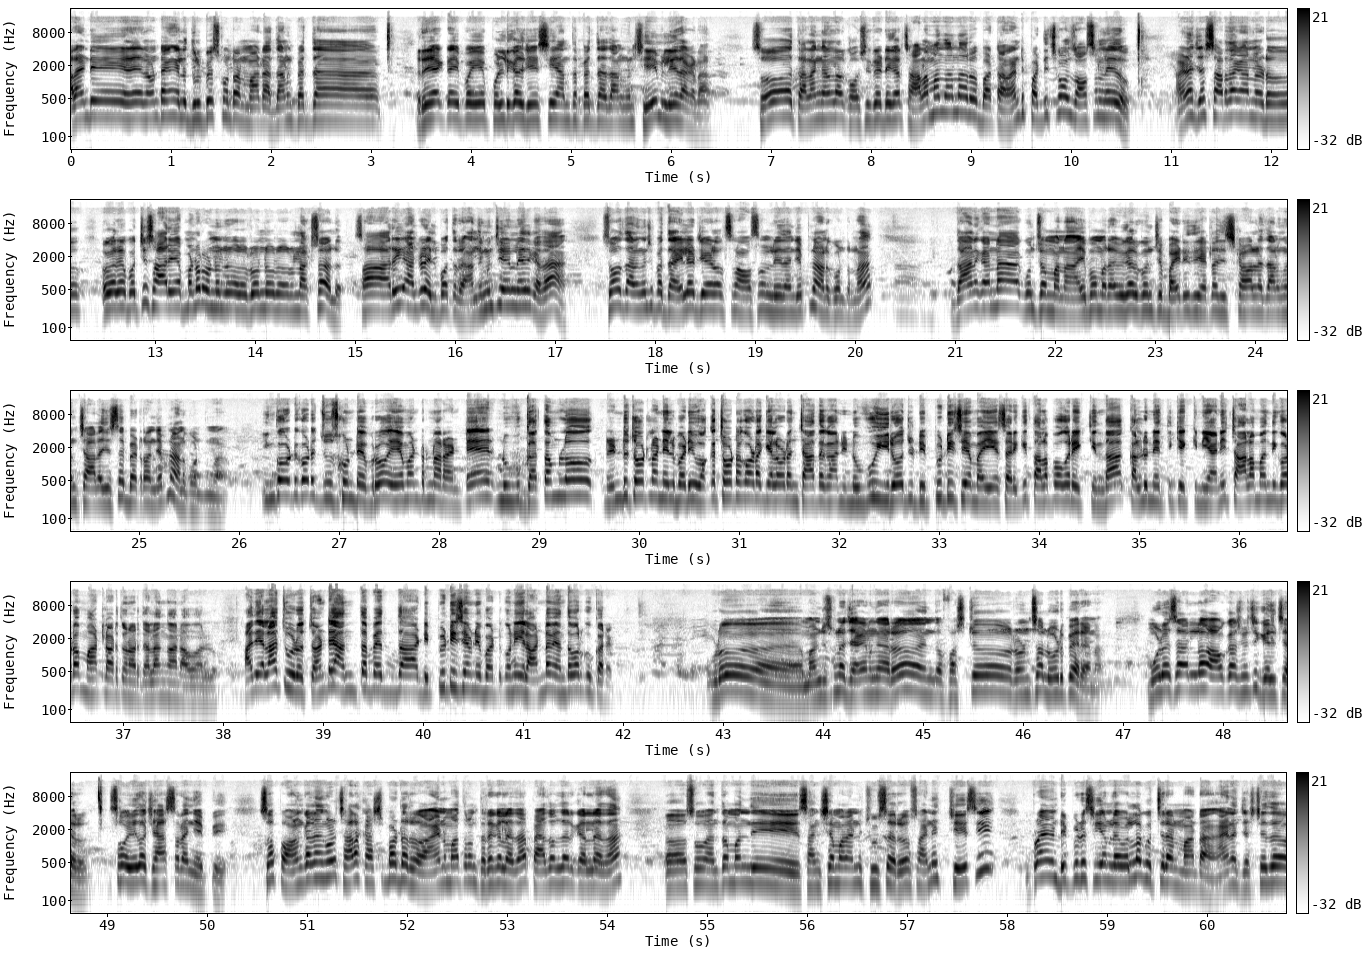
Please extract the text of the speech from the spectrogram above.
అలాంటి ఇలా ఉంటాయి ఇలా దులిపేసుకుంటాం అనమాట దానికి పెద్ద రియాక్ట్ అయిపోయి పొలిటికల్ చేసి అంత పెద్ద దాని గురించి ఏమి లేదు అక్కడ. సో తెలంగాణలో కౌశిక్ రెడ్డి గారు చాలామంది అన్నారు బట్ అలాంటి పట్టించుకోవాల్సిన అవసరం లేదు. ఆయన జస్ట్ సరదాగా అన్నాడు ఒక రేపు వచ్చి సారీ చెప్పమంటే రెండు రెండు రెండు అక్షరాలు. సారీ అంటే వెళ్ళిపోతారు అందు గురించి ఏం లేదు కదా. సో దాని గురించి పెద్ద హైలైట్ చేయాల్సిన అవసరం లేదని చెప్పి నేను అనుకుంటున్నా. దానికన్నా కొంచెం మన ఐబొమ్మ రవి గారి గురించి బయటికి ఎట్లా తీసుకోవాలని దాని గురించి ఆలోచిస్తే బెటర్ అని చెప్పి నేను అనుకుంటున్నాను ఇంకొకటి కూడా చూసుకుంటే బ్రో ఏమంటున్నారంటే నువ్వు గతంలో రెండు చోట్ల నిలబడి ఒక చోట కూడా గెలవడం చేత కానీ నువ్వు ఈ రోజు డిప్యూటీ సీఎం అయ్యేసరికి తలపొగరు ఎక్కిందా కళ్ళు నెత్తికెక్కినాయి అని చాలా మంది కూడా మాట్లాడుతున్నారు తెలంగాణ వాళ్ళు. అది ఎలా చూడొచ్చు? అంటే అంత పెద్ద డిప్యూటీ సీఎంని పట్టుకొని ఇలా అండం ఎంతవరకు కరెక్ట్ ఇప్పుడు మనం చూసుకున్న జగన్ గారు ఫస్ట్ రెండు సార్లు ఓడిపోయారు ఆయన. మూడోసార్లు అవకాశం ఇచ్చి గెలిచారు. సో ఏదో చేస్తారని చెప్పి. సో పవన్ కళ్యాణ్ కూడా చాలా కష్టపడ్డారు. ఆయన మాత్రం తిరగలేదా? పేదల దగ్గరికి వెళ్ళలేదా? సో ఎంతోమంది సంక్షేమాలన్నీ చూశారు. సో ఆయన చేసి ఇప్పుడు ఆయన డిప్యూటీ సీఎం లెవెల్లోకి వచ్చారనమాట ఆయన జస్ట్ ఏదో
